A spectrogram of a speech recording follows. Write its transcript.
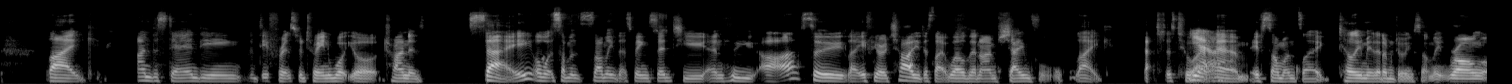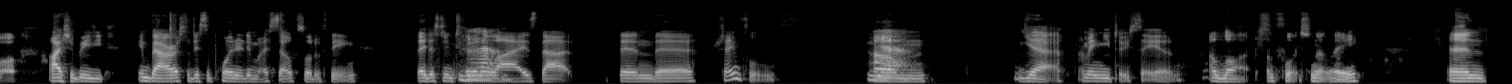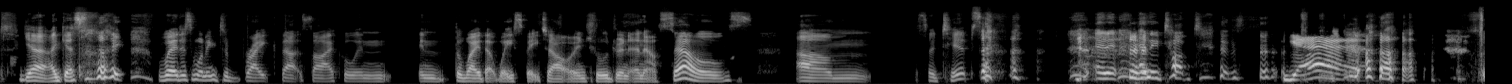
like understanding the difference between what you're trying to say or what someone something that's being said to you and who you are. So like if you're a child, you're just like, well, then I'm shameful. Like that's just who Yeah. I am. If someone's like telling me that I'm doing something wrong or I should be embarrassed or disappointed in myself, sort of thing, they just internalize that. Then they're shameful. Yeah. Um, yeah, I mean, you do see it a lot, unfortunately. And yeah, I guess like we're just wanting to break that cycle in in the way that we speak to our own children and ourselves. Um, so tips. any, any top tips? Yeah.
